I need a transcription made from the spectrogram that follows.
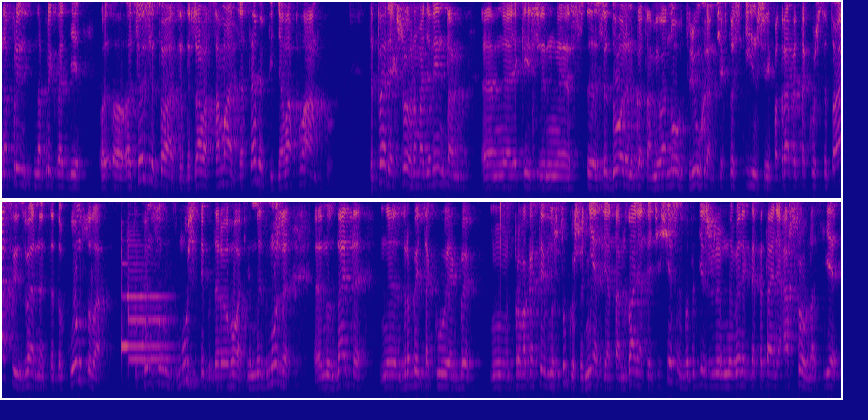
на, при- на прикладі о- о- ситуації держава сама для себе підняла планку. Тепер, якщо громадянин там ем, якийсь ем, Сидоренко, там Іванов, Трюхан чи хтось інший потрапить в таку ж ситуацію і звернеться до консула, то консул змушений буде реагувати. Він не зможе, е, ну знаєте, зробити таку якби провокативну штуку, що ні, я там зайнятий чи ще щось, бо тоді ж виникне питання: а що в нас є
